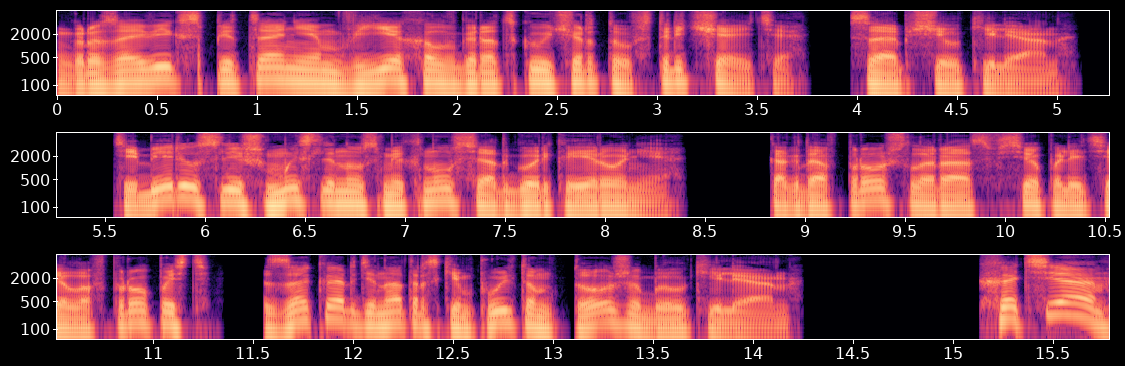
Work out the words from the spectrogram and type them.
«Грузовик с питанием въехал в городскую черту, встречайте», — сообщил Килиан. Тибериус лишь мысленно усмехнулся от горькой иронии. Когда в прошлый раз все полетело в пропасть, за координаторским пультом тоже был Килиан. Хотя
